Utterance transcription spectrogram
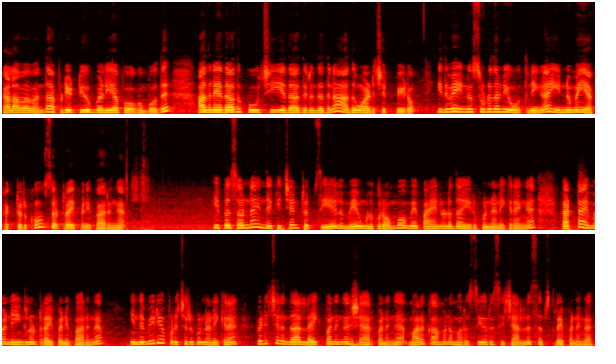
கலவை வந்து அப்படியே டியூப் வழியாக போகும்போது அதில் ஏதாவது பூச்சி ஏதாவது இருந்ததுன்னா அதுவும் அடிச்சிட்டு போயிடும். இதுவே இன்னும் சுடுதண்ணி ஊற்றுனீங்கன்னா இன்னுமே எஃபெக்ட் இருக்கும். ஸோ ட்ரை பண்ணி பாருங்கள் இப்போ சொன்ன இந்த கிச்சன் ட்ரிப்ஸ் ஏழுமே உங்களுக்கு ரொம்பவுமே பயனுள்ளதாக இருக்கும்னு நினைக்கிறேங்க. கட்டாயமாக நீங்களும் ட்ரை பண்ணி பாருங்கள் இந்த வீடியோ பிடிச்சிருக்குன்னு நினைக்கிறேன். பிடிச்சிருந்தா லைக் பண்ணுங்கள் ஷேர் பண்ணுங்கள் மறக்காமல் நம்ம ருசியோ ருசி சேனலை சப்ஸ்கிரைப் பண்ணுங்கள்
